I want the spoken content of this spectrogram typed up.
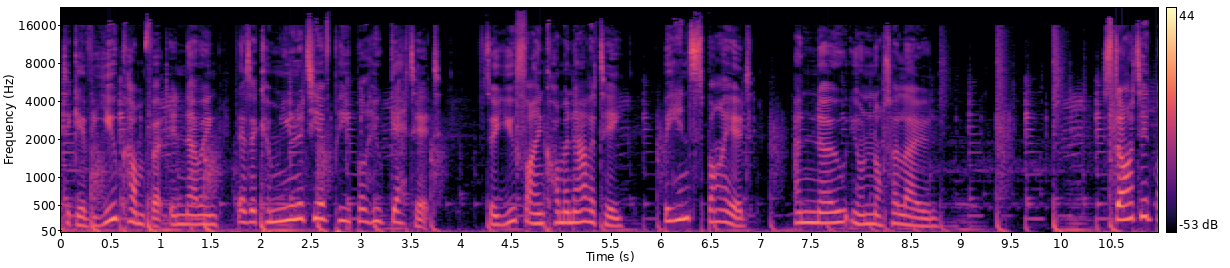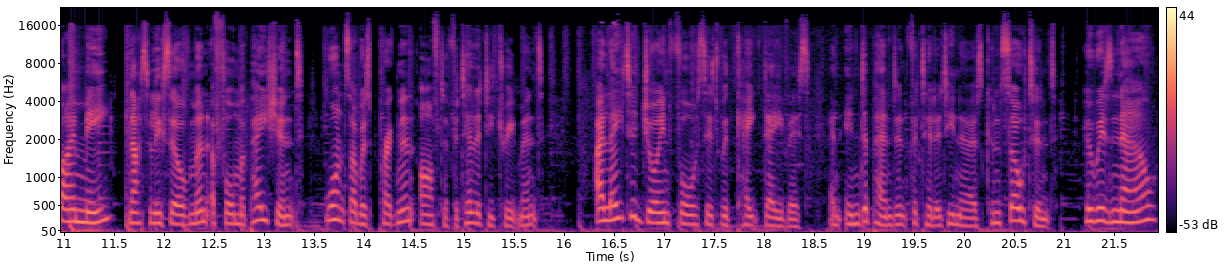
to give you comfort in knowing there's a community of people who get it. So you find commonality, be inspired, and know you're not alone. Started by me, Natalie Silverman, a former patient, once I was pregnant after fertility treatment, I later joined forces with Kate Davies, an independent fertility nurse consultant, who is now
